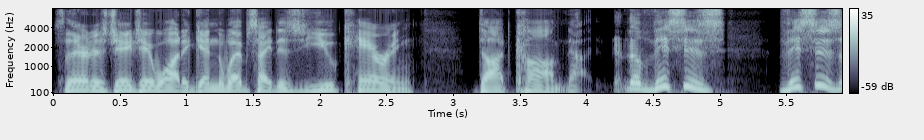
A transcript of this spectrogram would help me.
So there it is, JJ Watt. Again, the website is youcaring.com. Now, now this is this is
